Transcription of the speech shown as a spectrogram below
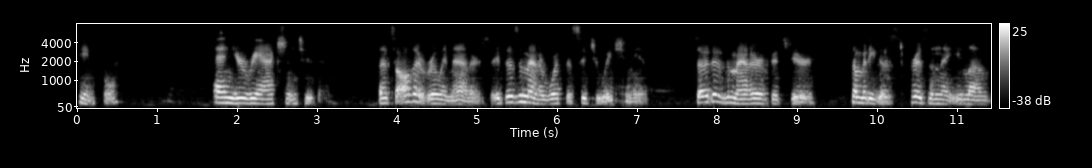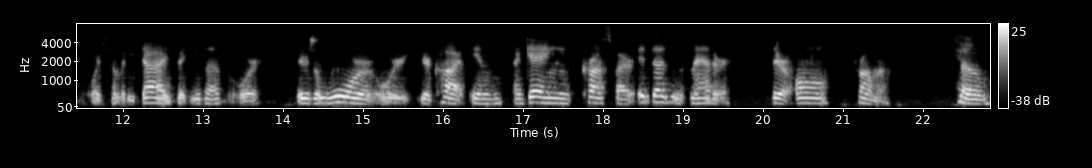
painful, and your reaction to them. That's all that really matters. It doesn't matter what the situation is. So it doesn't matter if it's your somebody goes to prison that you love, or somebody dies that you love, or there's a war, or you're caught in a gang crossfire. It doesn't matter. They're all trauma. So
